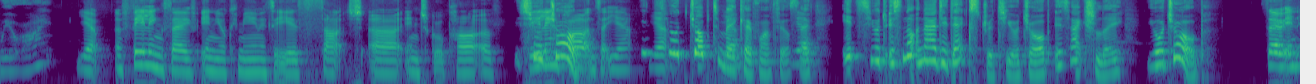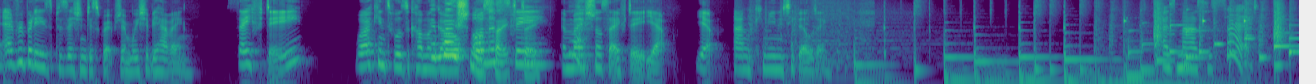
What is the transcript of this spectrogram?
we all right? Yep, and feeling safe in your community is such an integral part of it's feeling your job. part and say, yeah, it's yeah. your job to make yeah. everyone feel safe. Yeah. It's your. It's not an added extra to your job. It's actually your job. So, in everybody's position description, we should be having safety, working towards a common emotional goal, honesty, safety. emotional yeah. safety. Yeah, yeah, and community building. As Maz has said, people need to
